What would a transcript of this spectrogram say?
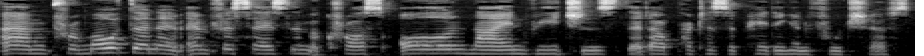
um, promote them and emphasize them across all nine regions that are participating in food shifts.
